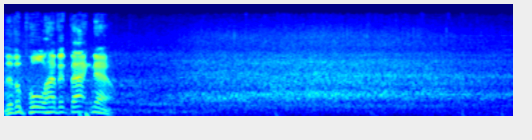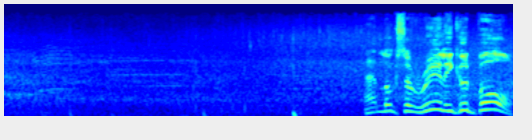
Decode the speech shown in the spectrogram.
Liverpool have it back now. That looks a really good ball.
